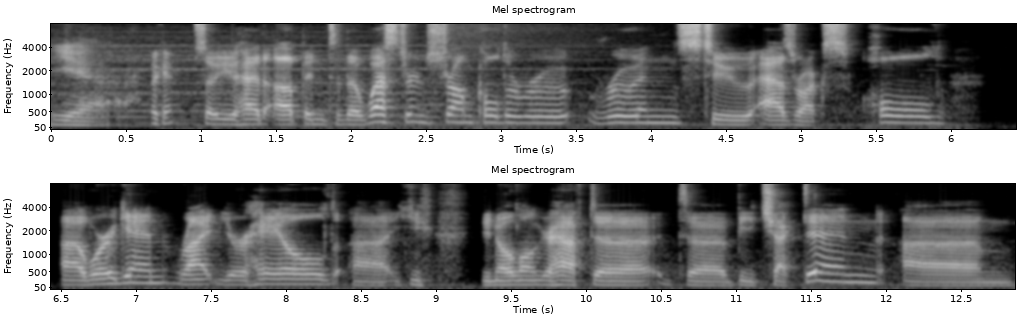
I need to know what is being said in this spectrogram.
Yeah. Okay, so you head up into the western Stromkolder ru- ruins to Azrok's Hold, uh, where again, right, you're hailed. Uh, you you no longer have to to be checked in. Um,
